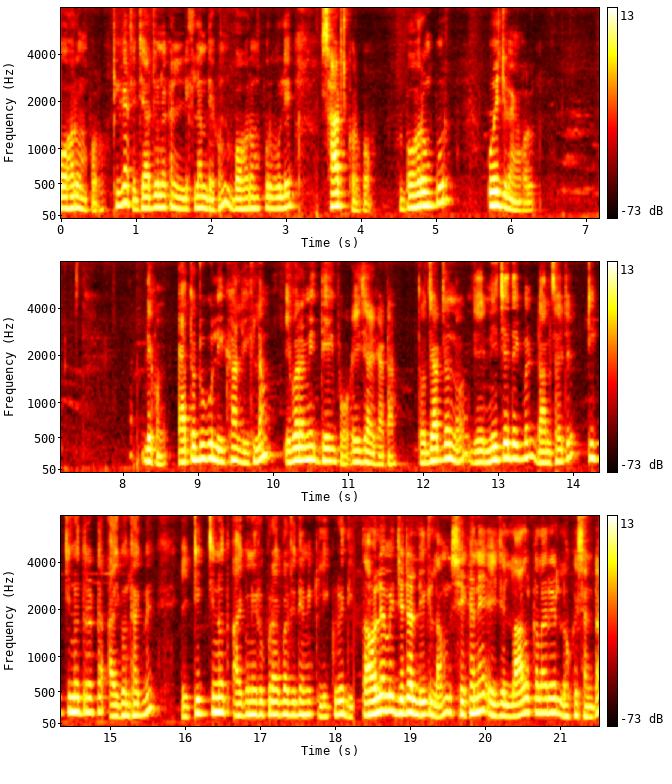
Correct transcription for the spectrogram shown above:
বহরমপুর, ঠিক আছে? যার জন্য এখানে লিখলাম, দেখুন, বহরমপুর বলে সার্চ করব। বহরমপুর ওয়েস্ট বেঙ্গল দেখুন, এতটুকু লেখা লিখলাম। এবার আমি দেখব এই জায়গাটা। তো যার জন্য যে নিচে দেখবেন, ডান সাইডে টিক চিহ্নতের একটা আইকন থাকবে। এই টিক চিহ্ন আইকনের উপর একবার যদি আমি ক্লিক করে দিই, তাহলে আমি যেটা লিখলাম সেখানে এই যে লাল কালারের লোকেশানটা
